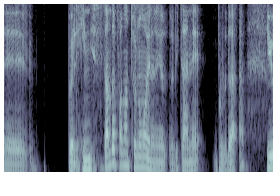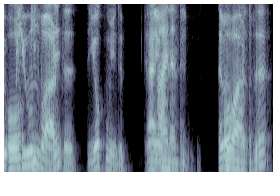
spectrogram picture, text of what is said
e, böyle Hindistan'da falan turnuva oynanıyordu bir tane burada. Pi- O Piyun gitti. vardı. Yok muydu? Ha yok. Aynen Değil o mi? vardı.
